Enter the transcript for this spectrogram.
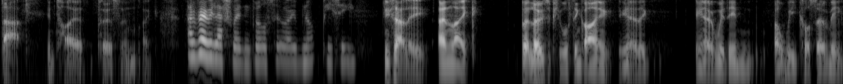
that entire person. Like I'm very left wing, but also I'm not PC. Exactly, and like, but loads of people think I, you know, they, you know, within a week or so of me,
